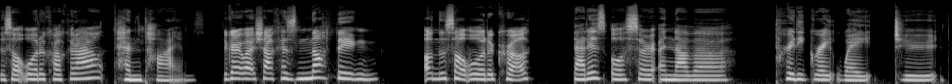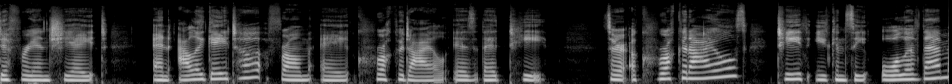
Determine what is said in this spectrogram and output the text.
The saltwater crocodile, 10 times. The great white shark has nothing on the saltwater croc. That is also another pretty great way to differentiate an alligator from a crocodile is their teeth. So a crocodile's teeth, you can see all of them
